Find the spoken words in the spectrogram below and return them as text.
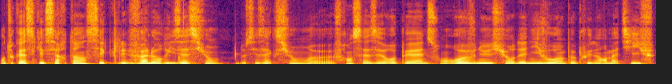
En tout cas, ce qui est certain, c'est que les valorisations de ces actions euh, françaises et européennes sont revenues sur des niveaux un peu plus normatifs.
